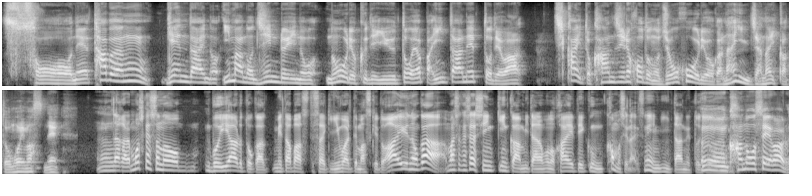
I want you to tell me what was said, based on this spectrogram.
そうね。多分、現代の、今の人類の能力で言うと、やっぱインターネットでは近いと感じるほどの情報量がないんじゃないかと思いますね。うんだからもしかしたらその VR とかメタバースって最近言われてますけど、ああいうのがもしかしたら親近感みたいなものを変えていくんかもしれないですね、インターネット上。うん、可能性はある。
